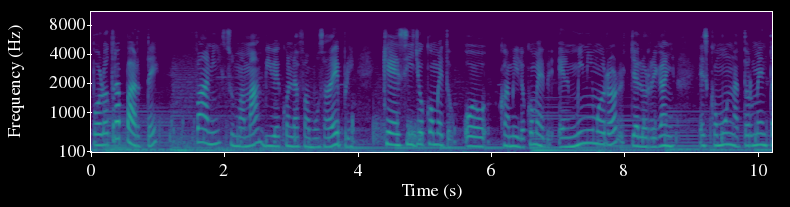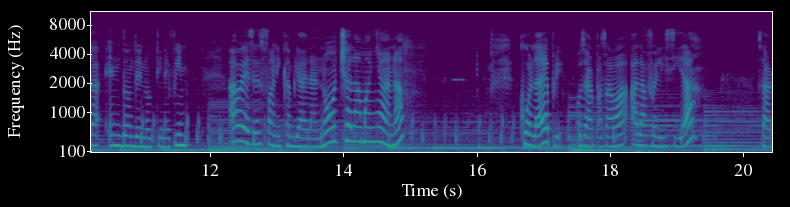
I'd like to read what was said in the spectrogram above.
Por otra parte, Fanny, su mamá, vive con la famosa depre, que si yo cometo o Camilo comete el mínimo error, ya lo regaña es como una tormenta en donde no tiene fin. A veces Fanny cambia de la noche a la mañana con la depre, o sea, pasaba a la felicidad, o sea,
